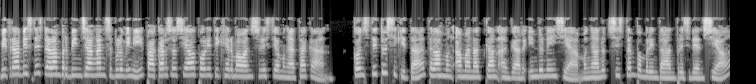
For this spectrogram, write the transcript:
Mitra bisnis dalam perbincangan sebelum ini, pakar sosial politik Hermawan Sulistyo mengatakan, Konstitusi kita telah mengamanatkan agar Indonesia menganut sistem pemerintahan presidensial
